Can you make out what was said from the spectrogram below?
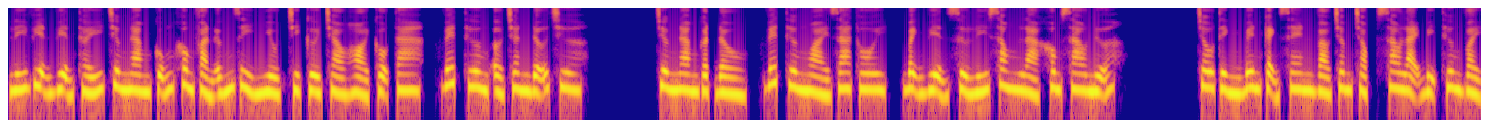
Lý viện viện thấy Trương Nam cũng không phản ứng gì nhiều chỉ cười chào hỏi cậu ta, vết thương ở chân đỡ chưa? Trương Nam gật đầu, vết thương ngoài ra thôi, bệnh viện xử lý xong là không sao nữa. Châu Tình bên cạnh sen vào châm chọc sao lại bị thương vậy?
